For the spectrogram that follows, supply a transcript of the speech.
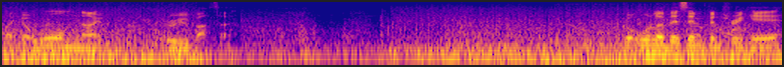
like a warm knife through butter. Got all of this infantry here,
